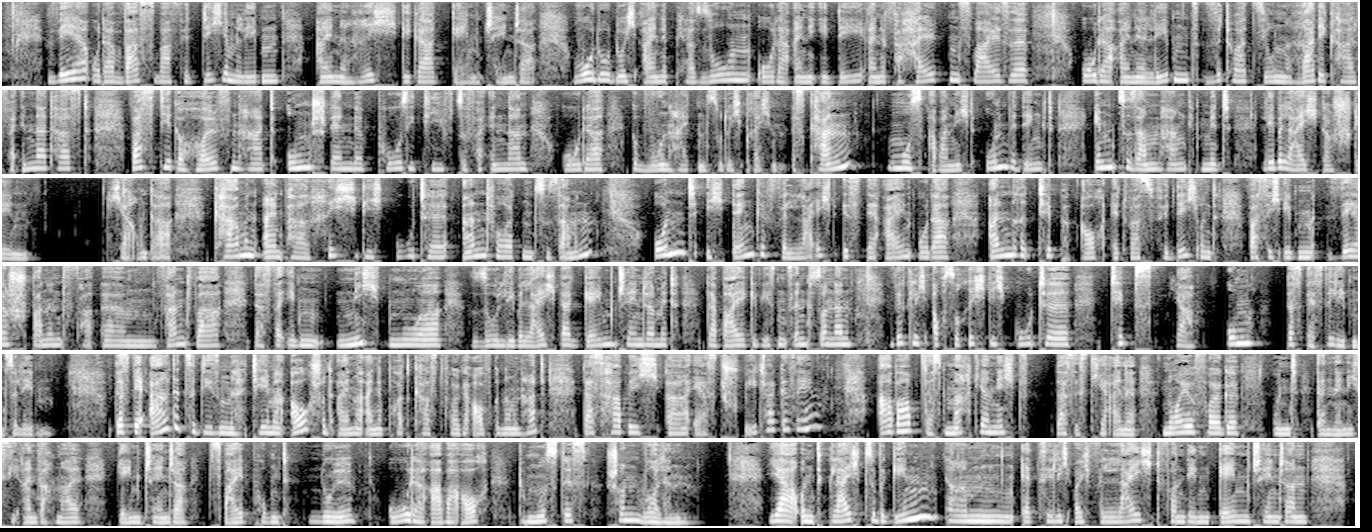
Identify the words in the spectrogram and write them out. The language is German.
wer oder was war für dich im Leben ein richtiger Gamechanger, wo du durch eine Person oder eine Idee, eine Verhaltensweise oder eine Lebenssituation radikal verändert hast, was dir geholfen hat, Umstände positiv zu verändern oder Gewohnheiten zu durchbrechen. Es kann muss aber nicht unbedingt im Zusammenhang mit Lebe leichter stehen. Ja, und da kamen ein paar richtig gute Antworten zusammen. Und ich denke, vielleicht ist der ein oder andere Tipp auch etwas für dich. Und was ich eben sehr spannend ähm, fand, war, dass da eben nicht nur so lebe leichter Gamechanger mit dabei gewesen sind, sondern wirklich auch so richtig gute Tipps, ja, um das beste Leben zu leben. Dass Beate zu diesem Thema auch schon einmal eine Podcast-Folge aufgenommen hat, das habe ich äh, erst später gesehen. Aber das macht ja nichts. Das ist hier eine neue Folge und dann nenne ich sie einfach mal Game Changer 2.0 oder aber auch Du musst es schon wollen. Ja, und gleich zu Beginn ähm, erzähle ich euch vielleicht von den Game Changern,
